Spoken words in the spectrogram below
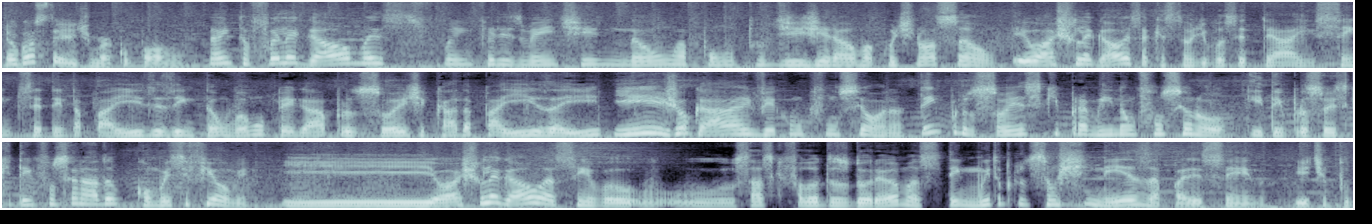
Eu gostei de Marco Polo. Não, então foi legal, mas foi infelizmente não a ponto de gerar uma continuação. Eu acho legal essa questão de você ter ah, em 170 países, então vamos pegar produções de cada país aí e jogar e ver como que funciona. Tem produções que para mim não funcionou e tem produções que tem funcionado, como esse filme. E eu acho legal assim, o, o Sasuke falou dos doramas, tem muita produção chinesa aparecendo. E tipo,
